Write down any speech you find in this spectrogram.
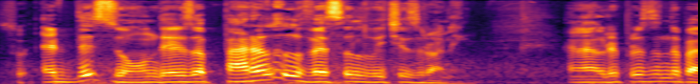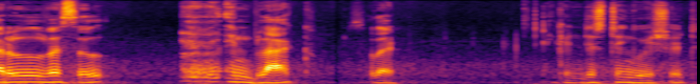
So, at this zone there is a parallel vessel which is running and I will represent the parallel vessel in black. So, that you can distinguish it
